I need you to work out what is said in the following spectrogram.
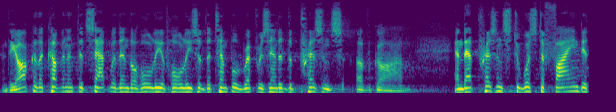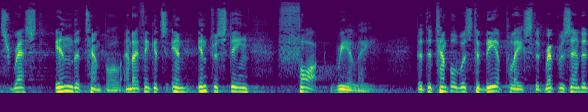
And the Ark of the Covenant that sat within the Holy of Holies of the temple represented the presence of God. And that presence to, was to find its rest in the temple. And I think it's an interesting thought, really, that the temple was to be a place that represented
